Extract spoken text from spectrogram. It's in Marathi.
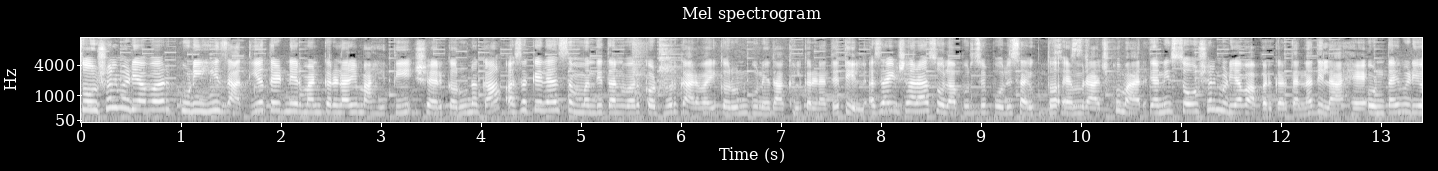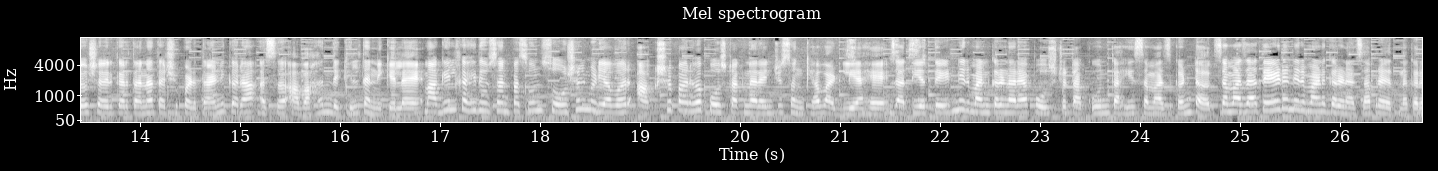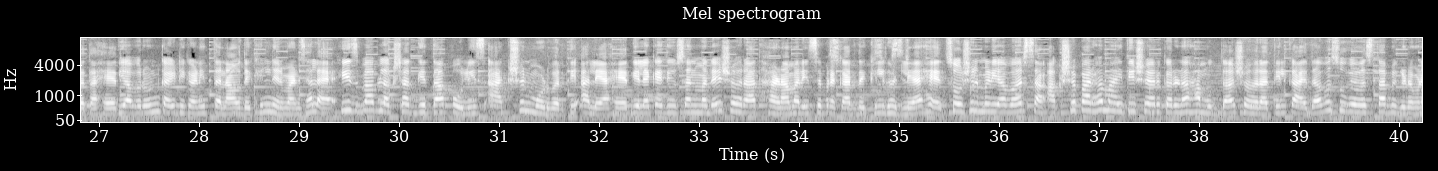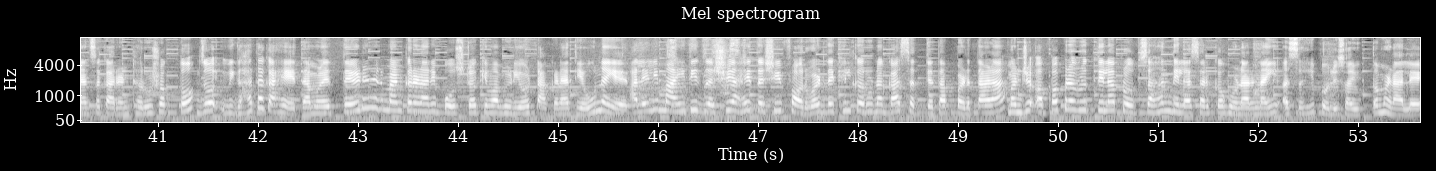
सोशल मीडियावर कुणीही जातीय तेढ निर्माण करणारी माहिती शेअर करू नका असं केल्यास संबंधितांवर कठोर कारवाई करून गुन्हे दाखल करण्यात येतील असा इशारा सोलापूरचे पोलीस आयुक्त एम राजकुमार यांनी सोशल मीडिया वापर करताना दिला आहे. कोणताही व्हिडिओ शेअर करताना त्याची पडताळणी करा असं आवाहन देखील त्यांनी केलंय. मागील काही दिवसांपासून सोशल मीडियावर आक्षेपार्ह पोस्ट टाकणाऱ्यांची संख्या वाढली आहे. जातीय तेढ निर्माण करणाऱ्या पोस्ट टाकून काही समाजकंटक समाजात तेढ निर्माण करण्याचा प्रयत्न करत आहेत. यावरून काही ठिकाणी तणाव देखील निर्माण झालाय. हीच बाब लक्षात घेता पोलीस ऍक्शन मोडवरती आले आहेत. गेल्या काही दिवसांमध्ये शहरात हाणामारीचे प्रकार देखील घडले आहेत. सोशल मीडियावर सा- आक्षेपार्ह माहिती शेअर करणं हा मुद्दा शहरातील कायदा व सुव्यवस्था बिघडवण्याचं कारण ठरू शकतो जो विघातक आहे. त्यामुळे तेढ निर्माण करणारी पोस्ट किंवा व्हिडिओ टाकण्यात येऊ नये आलेली माहिती जशी आहे तशी फॉरवर्ड देखील करू नका. सत्यता पडताळा म्हणजे अपप्रवृत्तीला प्रोत्साहन दिल्यासारखं होणार नाही असंही पोलीस आयुक्त म्हणाले.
